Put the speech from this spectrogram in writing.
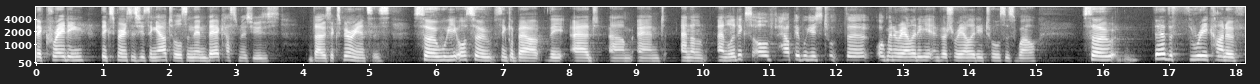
they're creating the experiences using our tools, and then their customers use those experiences. So we also think about the ad um, and anal analytics of how people use the augmented reality and virtual reality tools as well. So they're the three kind of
